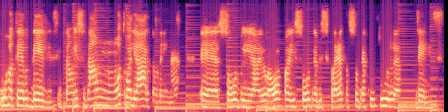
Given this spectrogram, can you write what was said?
o roteiro deles. Então isso dá um outro olhar também, né? É, sobre a Europa e sobre a bicicleta, sobre a cultura deles.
